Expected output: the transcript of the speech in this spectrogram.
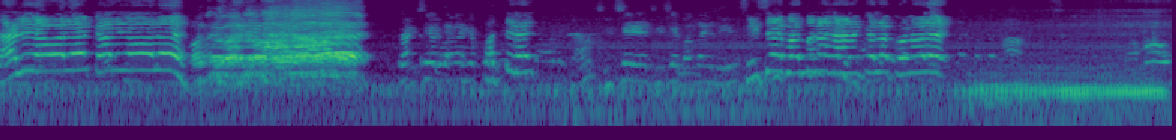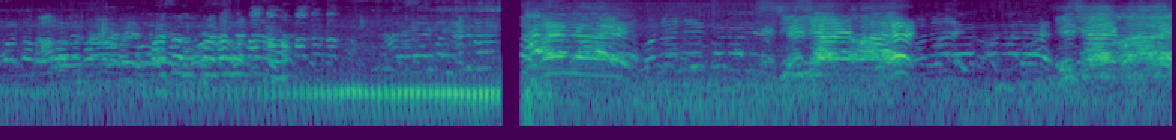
ఖాళీ కావాలి ఖాళీ కావాలి పత్తి రైతు సీసే బంధున నారంకెల్లో కొనాలి. ఉపాసం ఉపాసం తింటున్నాం. న్యాయం చేయాలి. CCI కొనాలి. CCI కొనాలి.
